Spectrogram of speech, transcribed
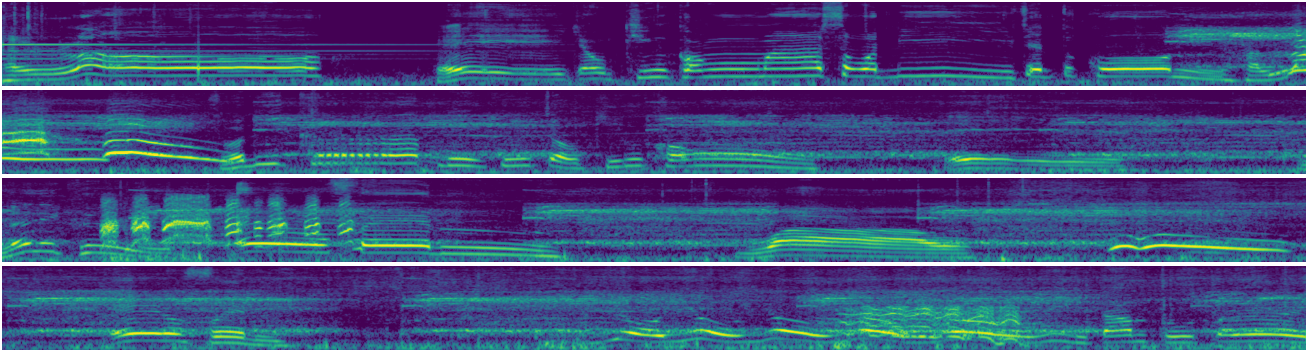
ฮัลโหล เฮ้เจ้าคิงคองมาสวัสดีเจ้าทุกคน ฮัลโหล สวัสดีครับ นี่คือเจ้าคิงคอง เอ้และนี่คือเอลเฟน ว้าววู้ฮู้เอลเฟนโยโยโยโยโยวิ่งตามตูดไปเลย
